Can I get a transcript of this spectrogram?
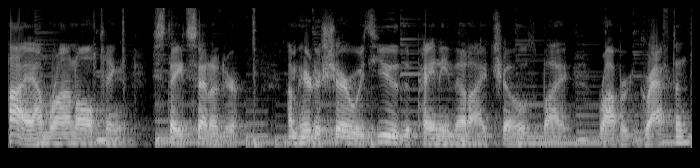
Hi, I'm Ron Alting, State Senator. I'm here to share with you the painting that I chose by Robert Grafton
